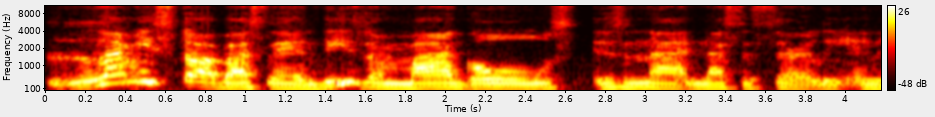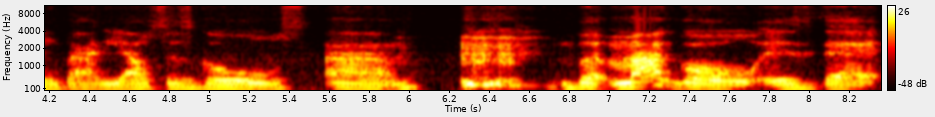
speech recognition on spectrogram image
let me start by saying these are my goals is not necessarily anybody else's goals um but my goal is that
